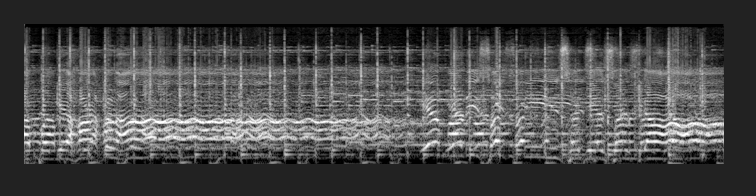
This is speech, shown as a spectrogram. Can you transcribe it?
માતાજીના પગે હાકડા. એ મારી શક્તિ સજે સંગા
